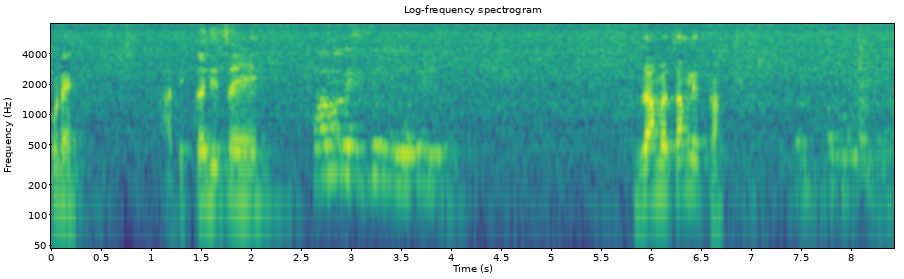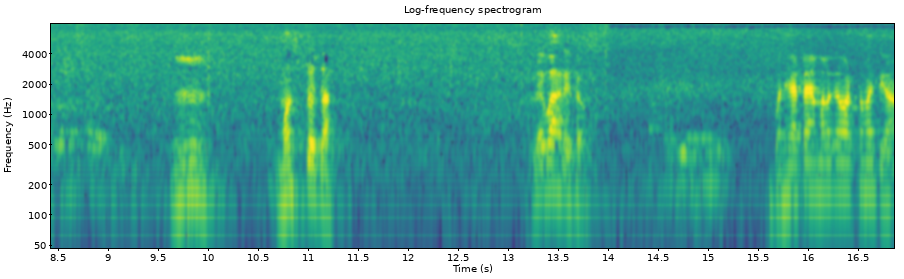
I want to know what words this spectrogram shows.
कुठे? ते कधीच आहे. जांभळ चांगले आहेत का? हम्म मस्त होता लय भारी येतं पण ह्या टायमाला काय वाटतं माहिती का?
